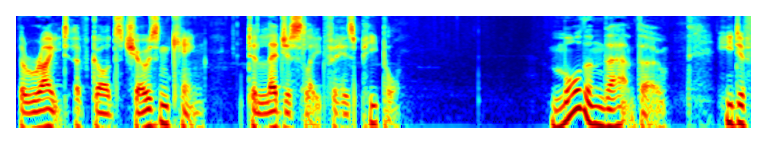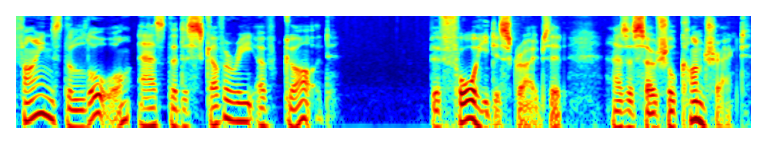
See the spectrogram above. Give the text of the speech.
the right of God's chosen king to legislate for his people. More than that, though, he defines the law as the discovery of God before he describes it as a social contract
